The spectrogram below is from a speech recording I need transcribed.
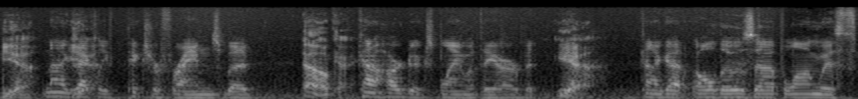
Yeah. Not exactly picture frames, but Oh, okay. kind of hard to explain what they are. But Yeah. kind of got all those up along with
